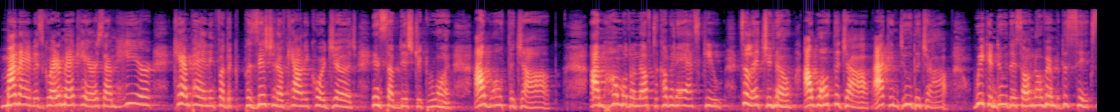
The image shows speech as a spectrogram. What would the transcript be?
My name is Greta Mack Harris. I'm here campaigning for the position of County Court Judge in Subdistrict 1. I want the job. I'm humbled enough to come and ask you to let you know I want the job. I can do the job. We can do this on November the 6th.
